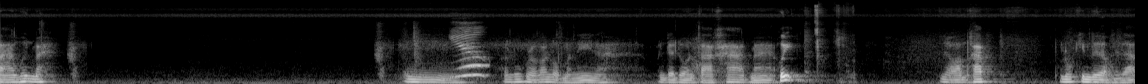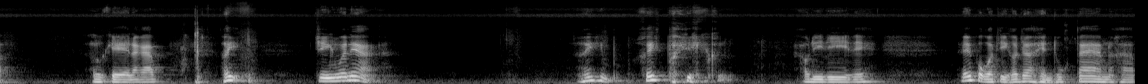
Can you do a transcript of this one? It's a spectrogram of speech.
ตามขึ้นไป อืม Yup. พอลูกเราก็หลบมานี่นะ มันจะโดนตาคาดมาอุ้ย ยอมครับ ลูกกินเรือผมแล้ว โอเคนะครับ เฮ้ย จริงวะเนี่ย เฮ้ย เฮ้ยไปเอาดีๆสิเฮ้ย ปกติเขาจะเห็นทุกแต้มนะครับ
